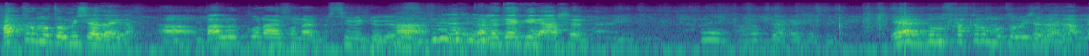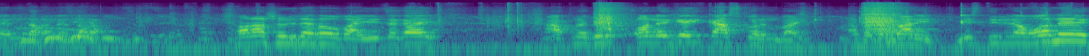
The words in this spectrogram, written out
ছাত্র মতো মিশা জায়গা হ্যাঁ বালুর কোনায় কোনায় সিমেন্ট ঢুকে হ্যাঁ। যায়। তাহলে দেখি আসেন একদম ছাত্র মতো মিশা দাঁড়ান। সরাসরি দেখাবো ভাই এই জায়গায় আপনাদের অনেকেই কাজ করেন ভাই আপনাদের বাড়ির মিস্ত্রিরা অনেক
